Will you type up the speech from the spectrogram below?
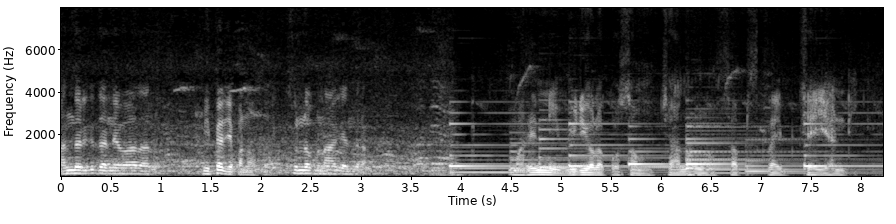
అందరికీ ధన్యవాదాలు. మీ పేరు చెప్పండి ఒకసారి. సున్నపు నాగేంద్ర. మరిన్ని వీడియోల కోసం ఛానల్ను సబ్స్క్రైబ్ చేయండి.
